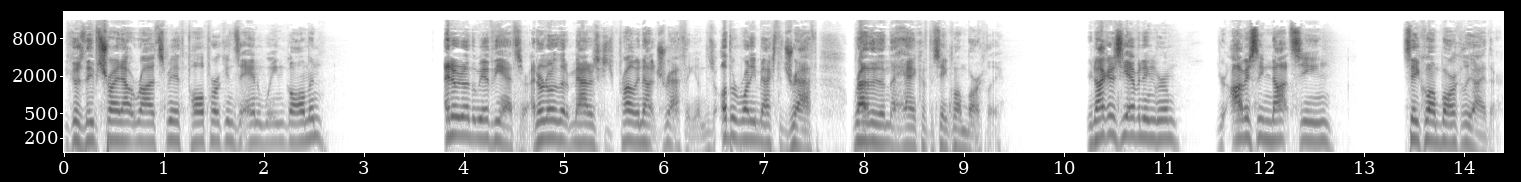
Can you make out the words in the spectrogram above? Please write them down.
because they've tried out Rod Smith, Paul Perkins, and Wayne Gallman. I don't know that we have the answer. I don't know that it matters because you're probably not drafting him. There's other running backs to draft rather than the handcuff to Saquon Barkley. You're not going to see Evan Engram. You're obviously not seeing Saquon Barkley either.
